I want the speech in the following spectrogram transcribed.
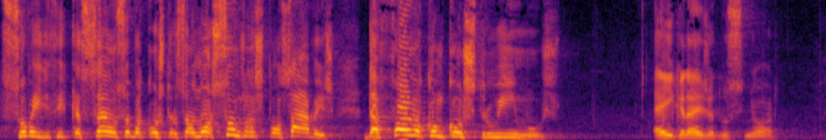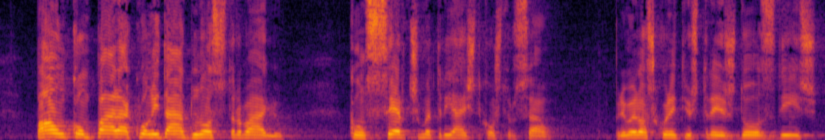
sobre a edificação, sobre a construção. Nós somos responsáveis da forma como construímos a Igreja do Senhor. Paulo compara a qualidade do nosso trabalho com certos materiais de construção. 1 Coríntios 3, 12 diz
